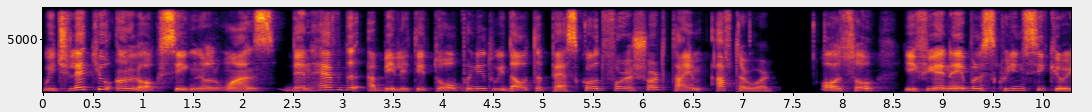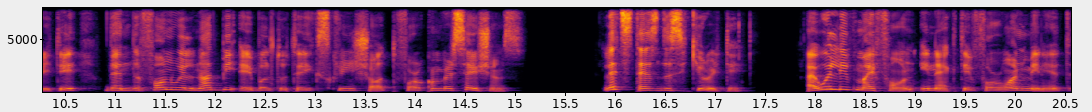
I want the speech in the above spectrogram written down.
which let you unlock Signal once, then have the ability to open it without a passcode for a short time afterward. Also, if you enable screen security, then the phone will not be able to take screenshot for conversations. Let's test the security. I will leave my phone inactive for one minute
